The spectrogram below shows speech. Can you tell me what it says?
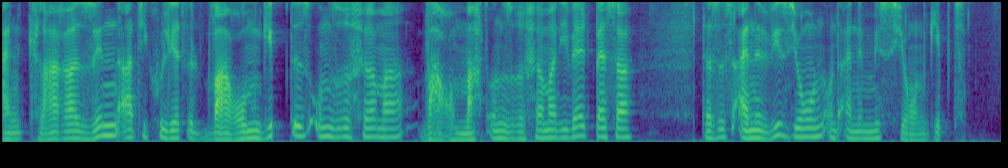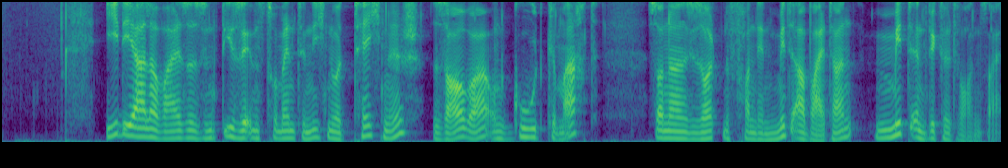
ein klarer Sinn artikuliert wird. Warum gibt es unsere Firma? Warum macht unsere Firma die Welt besser? Dass es eine Vision und eine Mission gibt. Idealerweise sind diese Instrumente nicht nur technisch sauber und gut gemacht, sondern sie sollten von den Mitarbeitern mitentwickelt worden sein.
